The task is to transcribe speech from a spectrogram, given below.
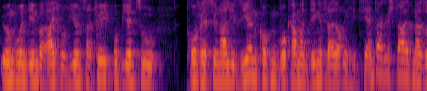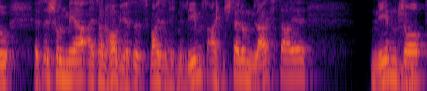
irgendwo in dem Bereich, wo wir uns natürlich probieren zu professionalisieren, gucken, wo kann man Dinge vielleicht auch effizienter gestalten. Also es ist schon mehr als ein Hobby. Es ist, weiß ich nicht, eine Lebenseinstellung, ein Lifestyle, Nebenjob,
